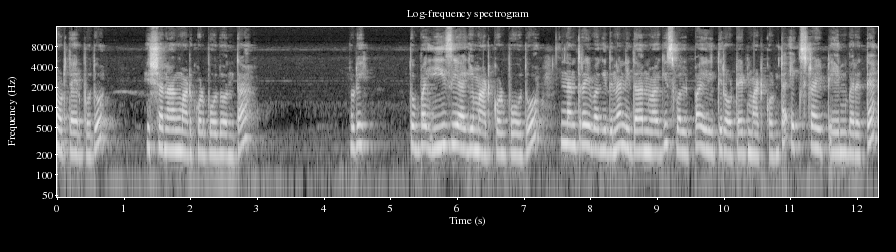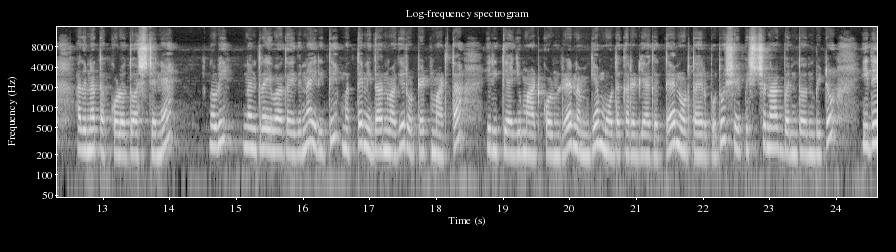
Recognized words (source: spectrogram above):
ನೋಡ್ತಾ ಇರ್ಬೋದು. ಎಷ್ಟು ಚೆನ್ನಾಗಿ ಮಾಡ್ಕೊಳ್ಬೋದು ಅಂತ. ನೋಡಿ, ತುಂಬ ಈಸಿಯಾಗಿ ಮಾಡ್ಕೊಳ್ಬೋದು. ನಂತರ ಇವಾಗ ಇದನ್ನು ನಿಧಾನವಾಗಿ ಸ್ವಲ್ಪ ಈ ರೀತಿ ರೊಟೇಟ್ ಮಾಡ್ಕೊತ ಎಕ್ಸ್ಟ್ರಾ ಇಟ್ ಏನು ಬರುತ್ತೆ ಅದನ್ನು ತಕ್ಕೊಳ್ಳೋದು ಅಷ್ಟೇ ನೋಡಿ, ನಂತರ ಇವಾಗ ಇದನ್ನು ಈ ರೀತಿ ಮತ್ತೆ ನಿಧಾನವಾಗಿ ರೊಟೇಟ್ ಮಾಡ್ತಾ ಈ ರೀತಿಯಾಗಿ ಮಾಡಿಕೊಂಡ್ರೆ ನಮಗೆ ಮೋದಕ ರೆಡಿ ಆಗುತ್ತೆ. ನೋಡ್ತಾ ಇರ್ಬೋದು ಶೇಪ್ ಎಷ್ಟು ಚೆನ್ನಾಗಿ ಬಂತು ಅಂದ್ಬಿಟ್ಟು ಇದೇ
